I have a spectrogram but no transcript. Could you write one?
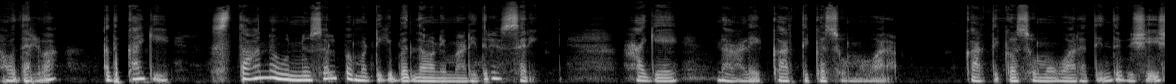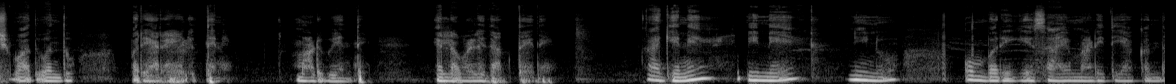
ಹೌದಲ್ವಾ? ಅದಕ್ಕಾಗಿ ಸ್ಥಾನವನ್ನು ಸ್ವಲ್ಪ ಮಟ್ಟಿಗೆ ಬದಲಾವಣೆ ಮಾಡಿದರೆ ಸರಿ. ಹಾಗೆ ನಾಳೆ ಕಾರ್ತಿಕ ಸೋಮವಾರ. ಕಾರ್ತಿಕ ಸೋಮವಾರದಿಂದ ವಿಶೇಷವಾದ ಒಂದು ಪರಿಹಾರ ಹೇಳುತ್ತೇನೆ. ಮಾಡುವೆಯಂತೆ ಎಲ್ಲ ಒಳ್ಳೆಯದಾಗ್ತಾ ಇದೆ. ಹಾಗೆಯೇ ನಿನ್ನೆ ನೀನು ಒಬ್ಬರಿಗೆ ಸಹಾಯ ಮಾಡಿದ್ದೀಯ ಕಂದ?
